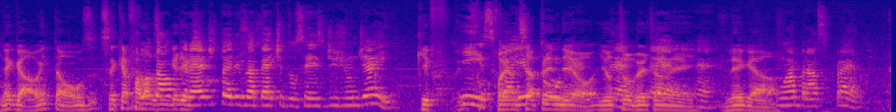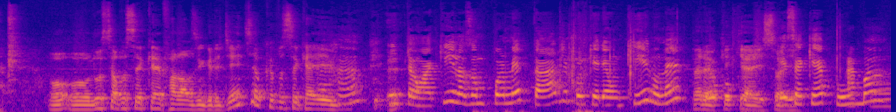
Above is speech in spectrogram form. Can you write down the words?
Legal, então, você quer falar Vou dar os o ingredientes crédito a Elizabeth dos Reis de Jundiaí. que Isso, foi que é onde você youtuber. aprendeu? Youtuber É, também. é, é. Legal. Um abraço pra ela. Ô, ô, Lúcia, você quer falar os ingredientes ou o que você quer ir? Aham. Então, aqui nós vamos pôr metade, porque ele é um quilo, né? Peraí, Eu o que que é isso aí? Esse aqui é puba,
